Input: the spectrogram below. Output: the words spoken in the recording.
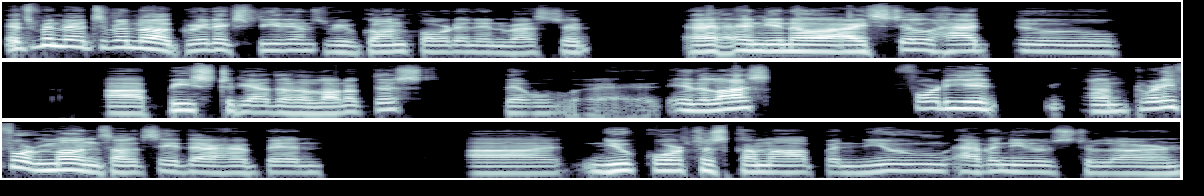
it's been it's been a great experience. We've gone forward and invested, and, and you know I still had to uh, piece together a lot of this. There in the last 48, um, 24 months, I'll say there have been uh, new courses come up and new avenues to learn,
